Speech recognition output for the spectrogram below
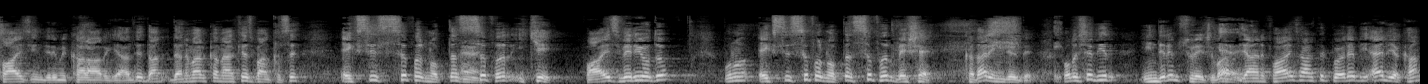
faiz indirimi kararı geldi. Dan- Danimarka Merkez Bankası eksi 0.02 faiz veriyordu. Bunu eksi 0.05'e kadar indirdi. Dolayısıyla bir indirim süreci var. Evet. Yani faiz artık böyle bir el yakan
